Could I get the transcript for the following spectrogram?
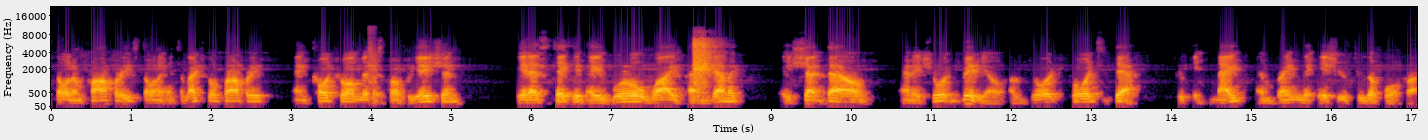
stolen property, stolen intellectual property, and cultural misappropriation. It has taken a worldwide pandemic, a shutdown, and a short video of George Floyd's death to ignite and bring the issue to the forefront.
